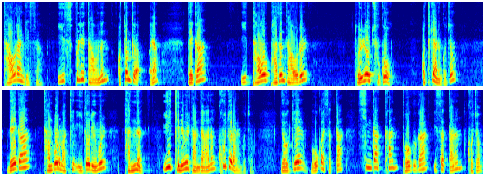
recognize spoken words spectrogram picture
DAO라는 게 있어요. 이 split DAO는 어떤 거예요? 내가 이 DAO 받은 DAO를 돌려주고 어떻게 하는 거죠? 내가 담보로 맡긴 이더리움을 받는 이 기능을 담당하는 코드라는 거죠. 여기에 뭐가 있었다? 심각한 버그가 있었다는 거죠.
